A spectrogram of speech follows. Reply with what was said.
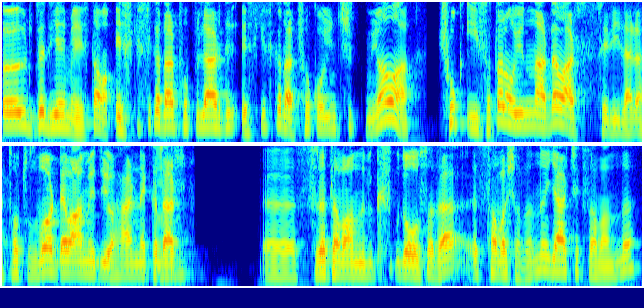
öldü de diyemeyiz. Tamam eskisi kadar popüler değil, eskisi kadar çok oyun çıkmıyor ama çok iyi satan oyunlar da var seriler. Yani Total War devam ediyor. Her ne kadar e, sıra tabanlı bir kısmı da olsa da e, savaş alanı gerçek zamanlı.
